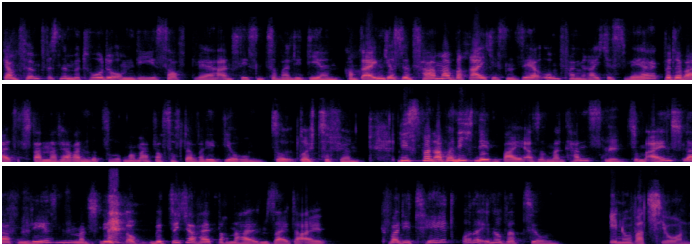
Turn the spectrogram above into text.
GAMP 5 ist eine Methode, um die Software anschließend zu validieren. Kommt eigentlich aus dem Pharmabereich, ist ein sehr umfangreiches Werk, wird aber als Standard herangezogen, um einfach Softwarevalidierung zu, durchzuführen. Liest man aber nicht nebenbei. Also man kann es nee. zum Einschlafen lesen, man schläft auch mit Sicherheit nach einer halben Seite ein. Qualität oder Innovation? Innovation.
